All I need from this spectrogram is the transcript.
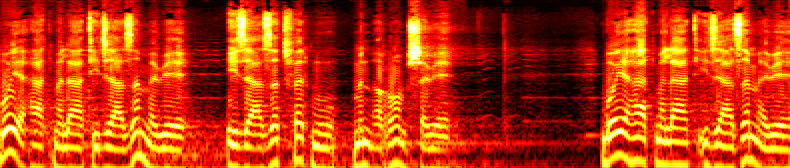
بۆیە هاتمە لات ئیجازەم مەوێ ئیجازەت فەرموو من ئەڕۆم شەوێ بۆیە هاتمە لات ئیجازەم ئەوێ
